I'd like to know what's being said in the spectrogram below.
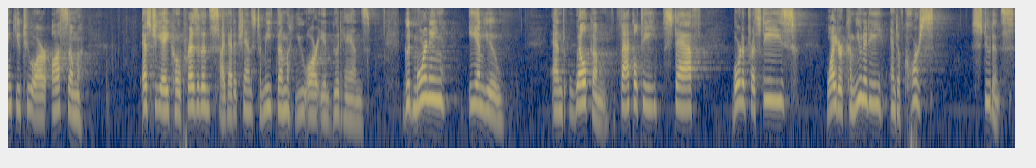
Thank you to our awesome SGA co presidents. I've had a chance to meet them. You are in good hands. Good morning, EMU, and welcome, faculty, staff, Board of Trustees, wider community, and of course, students.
